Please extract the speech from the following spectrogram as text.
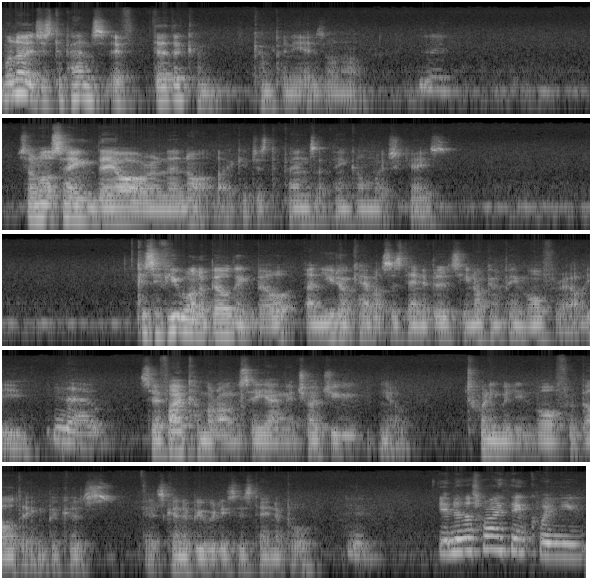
Well, no, it just depends if the other com- company is or not. Mm. So I'm not saying they are and they're not. Like it just depends, I think, on which case. Because if you want a building built and you don't care about sustainability, you're not going to pay more for it, are you? No. So if I come along and say, yeah, I'm going to charge you, you know, 20 million more for a building because it's going to be really sustainable, Mm. You know, that's why I think when you,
